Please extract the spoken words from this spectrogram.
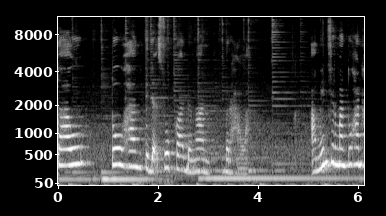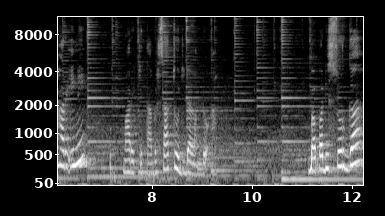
tahu Tuhan tidak suka dengan berhala. Amin firman Tuhan hari ini. Mari kita bersatu di dalam doa. Bapa di surga,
